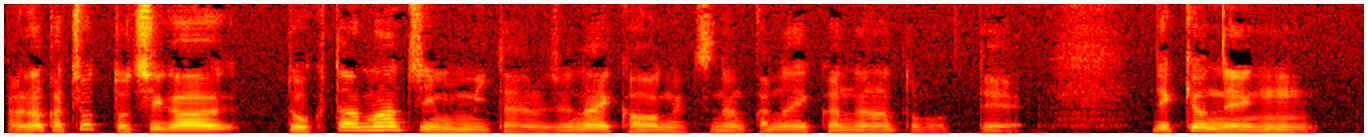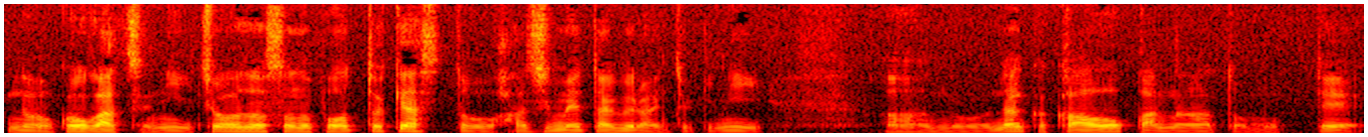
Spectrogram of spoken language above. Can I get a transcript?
あなんかちょっと違うドクター・マーチンみたいのじゃない革靴なんかないかなと思ってで去年の5月にちょうどそのポッドキャストを始めたぐらいの時にあのなんか買おうかなと思って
